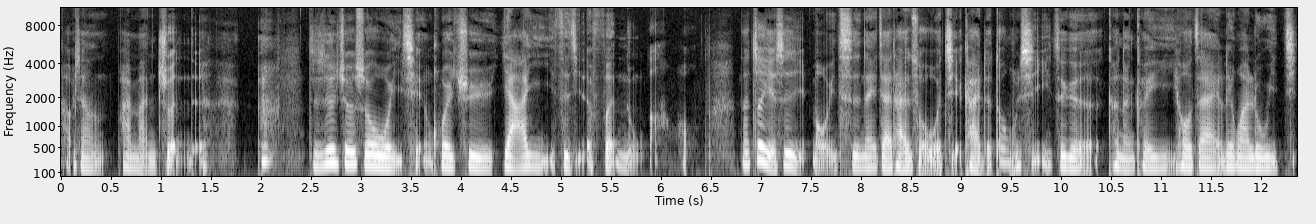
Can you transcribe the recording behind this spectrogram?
好像还蛮准的。只是就是说我以前会去压抑自己的愤怒啊。那这也是某一次内在探索我解开的东西，这个可能可以以后再另外录一集。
